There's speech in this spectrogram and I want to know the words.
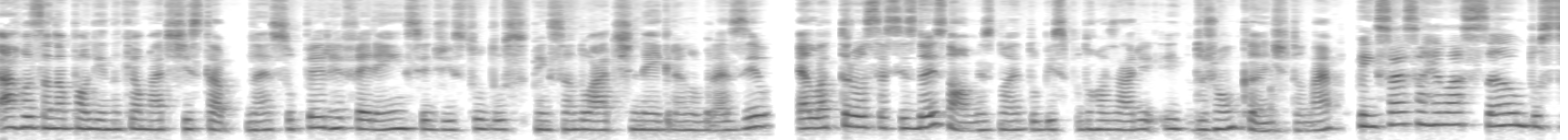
A Rosana Paulina, que é uma artista né, super referência de estudos pensando arte negra no Brasil, ela trouxe esses dois nomes, não é, do Bispo do Rosário e do João Cândido, né? Pensar essa relação dos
